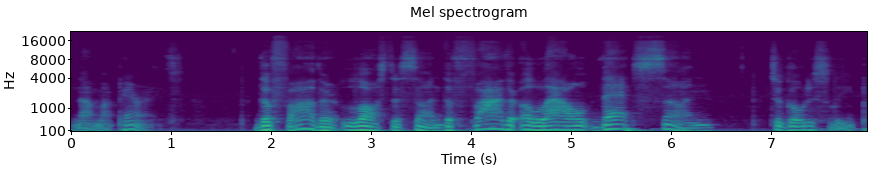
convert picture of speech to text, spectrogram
not my parents. The father lost a son. The father allowed that son to go to sleep.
